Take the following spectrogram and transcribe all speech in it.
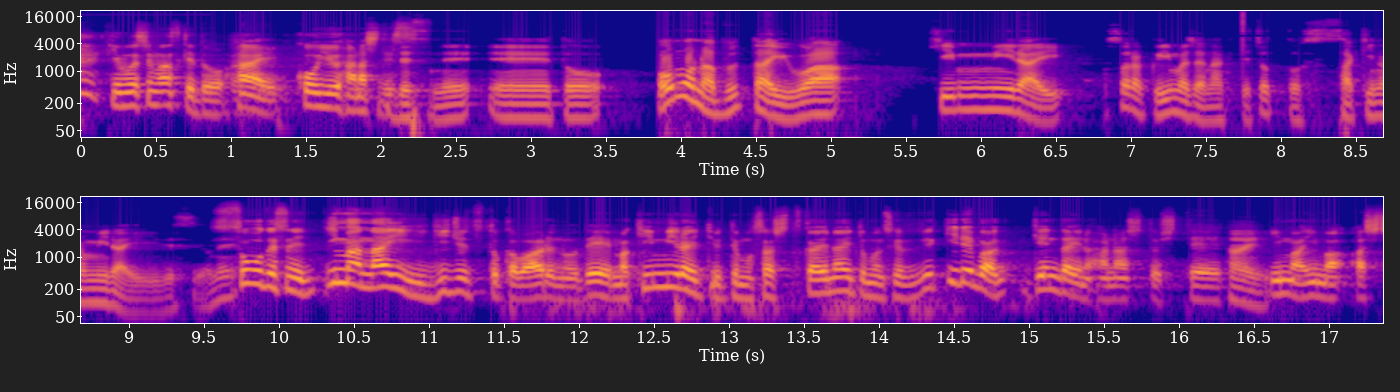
気もしますけど、はい、こういう話です。ですね。えっ、ー、と、主な舞台は、近未来、おそらく今じゃなくてちょっと先の未来ですよね。そうですね。今ない技術とかはあるので、まあ、近未来って言っても差し支えないと思うんですけど、できれば現代の話として、はい今、今、明日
